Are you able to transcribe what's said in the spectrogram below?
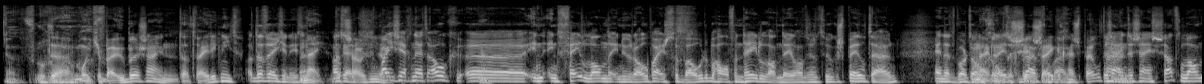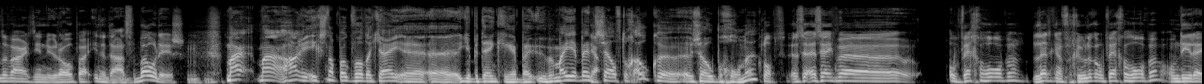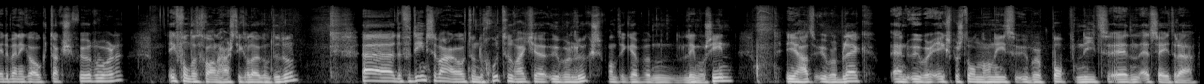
Ja, Daar moet je bij Uber zijn, dat weet ik niet. Oh, Dat weet je niet? Nee, dat zou ik niet Maar je zegt net ook, eh, in, in veel landen in Europa is het verboden... behalve Nederland. Nederland is natuurlijk een speeltuin. En dat wordt ook Nederland gretig is zeer gebruik zeker geen speeltuin. Er zijn, er zijn zat landen waar het in Europa inderdaad verboden is. Maar, maar Harry, ik snap ook wel dat jij eh, eh, je bedenking hebt bij Uber... maar je bent Ja. zelf toch ook eh, zo begonnen? Klopt. Het, het heeft me op weg geholpen. Letterlijk en figuurlijk op weg geholpen. Om die reden ben ik ook taxichauffeur geworden. Ik vond het gewoon hartstikke leuk om te doen. Eh, de verdiensten waren ook toen goed. Toen had je Uber Lux, want ik heb een limousine. Je had Uber Black en Uber X bestond nog niet. Uber Pop niet, en et cetera.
